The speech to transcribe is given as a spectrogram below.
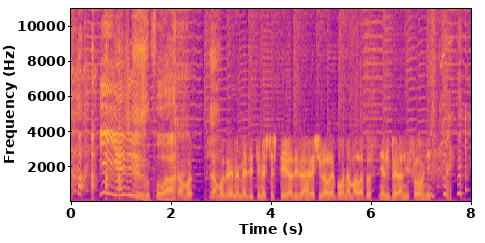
Ježiš. Fúha. Samo, Samozrejme, medzi tým ešte 4 razy zahrešila, lebo ona mala dosť nevyberaný slovník.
